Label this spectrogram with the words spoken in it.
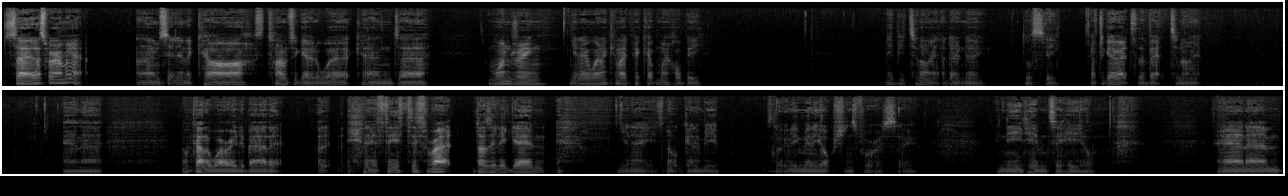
so that's where I'm at. I'm sitting in a car, it's time to go to work, and uh, I'm wondering, you know, when can I pick up my hobby? Maybe tonight, I don't know. We'll see. I have to go back to the vet tonight. Kind of worried about it. If, if this rat does it again, you know, it's not going to be it's not going to be many options for us. So we need him to heal. And um,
